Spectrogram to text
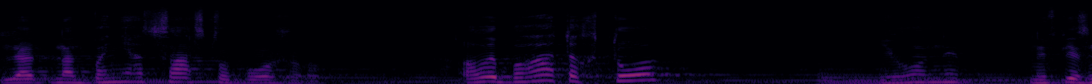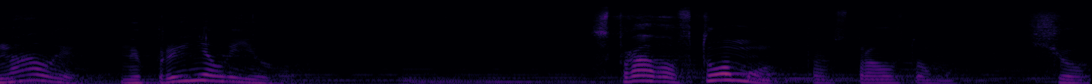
для надбання Царства Божого. Але багато хто його не, не впізнали, не прийняли його. Справа в тому, справа в тому, що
